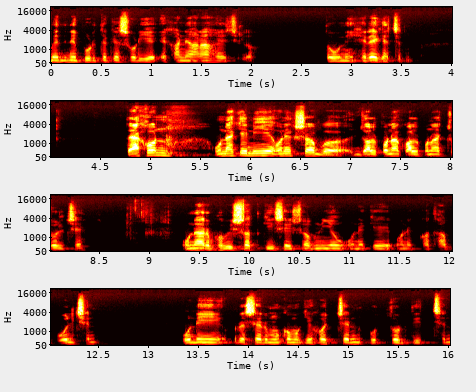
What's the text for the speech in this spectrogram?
মেদিনীপুর থেকে সরিয়ে এখানে আনা হয়েছিল তো উনি হেরে গেছেন। তো এখন ওনাকে নিয়ে অনেক সব জল্পনা কল্পনা চলছে। ওনার ভবিষ্যৎ কি সেই সব নিয়েও অনেকে অনেক কথা বলছেন। উনি প্রেসের মুখোমুখি হচ্ছেন, উত্তর দিচ্ছেন।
